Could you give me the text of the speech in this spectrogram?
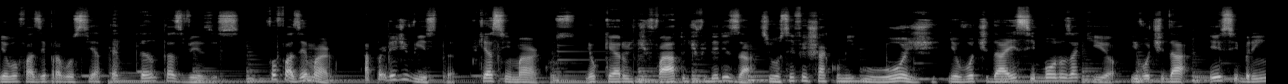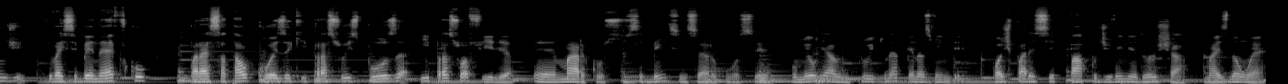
e eu vou fazer para você até tantas vezes. Vou fazer, Marco, a perder de vista. Porque assim, Marcos, eu quero de fato te fidelizar. Se você fechar comigo hoje, eu vou te dar esse bônus aqui, ó, e vou te dar esse brinde que vai ser benéfico para essa tal coisa aqui para sua esposa e para sua filha. É, Marcos, ser bem sincero com você, o meu real intuito não é apenas vender. Pode parecer papo de vendedor chato, mas não é.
